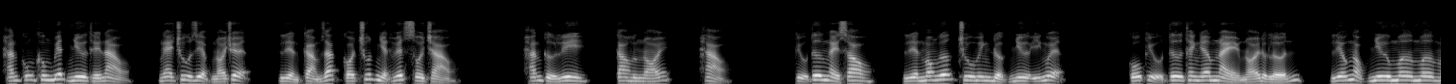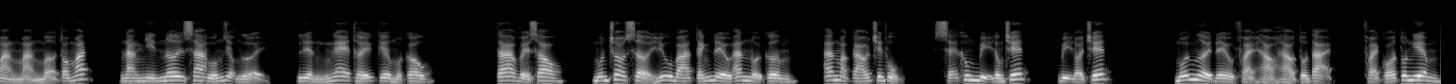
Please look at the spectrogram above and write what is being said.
hắn cũng không biết như thế nào, nghe Chu Diệp nói chuyện, liền cảm giác có chút nhiệt huyết sôi trào. Hắn cử ly, cao hứng nói, hảo. Cửu tư ngày sau, liền mong ước Chu huynh được như ý nguyện. Cố cửu tư thanh âm này nói được lớn, Liễu Ngọc Như mơ mơ màng màng mở to mắt, nàng nhìn nơi xa uống rượu người, liền nghe thấy kia một câu. Ta về sau, muốn cho sở hưu bá tánh đều ăn nổi cơm, ăn mặc áo trên phục, sẽ không bị đông chết, bị đói chết. Mỗi người đều phải hảo hảo tồn tại, phải có tôn nghiêm,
